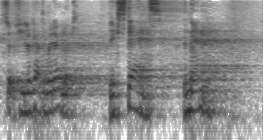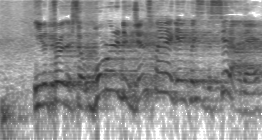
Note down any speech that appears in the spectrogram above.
So if you look out the window, look, it extends, and then even further. So what we're gonna do, Jen's planning on getting places to sit out there,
